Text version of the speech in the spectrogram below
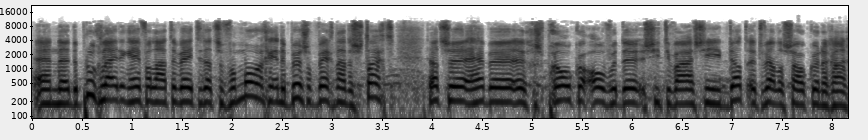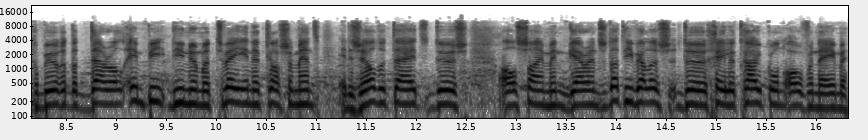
En eh, de ploegleiding heeft al laten weten dat ze vanmorgen in de bus op weg naar de start... dat ze hebben gesproken over de situatie dat het wel eens zou kunnen gaan gebeuren. Dat Daryl Impey, die nummer 2 in het klassement... in dezelfde tijd dus als Simon Garrett dat hij wel eens de gele trui kon overnemen.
